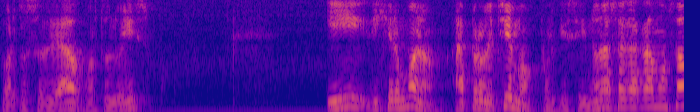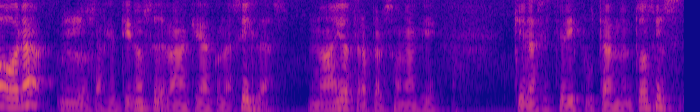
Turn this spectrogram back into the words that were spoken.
Puerto Soledad o Puerto Luis, y dijeron, bueno, aprovechemos, porque si no las agarramos ahora, los argentinos se van a quedar con las islas. No hay otra persona que, que las esté disputando. Entonces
